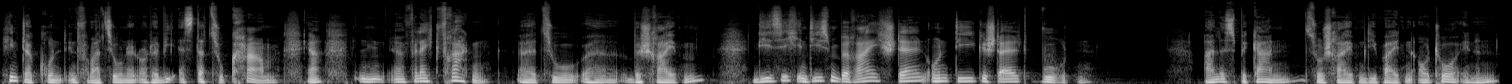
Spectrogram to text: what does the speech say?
Hintergrundinformationen oder wie es dazu kam, ja, äh, vielleicht Fragen äh, zu äh, beschreiben, die sich in diesem Bereich stellen und die gestellt wurden. Alles begann, so schreiben die beiden AutorInnen,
